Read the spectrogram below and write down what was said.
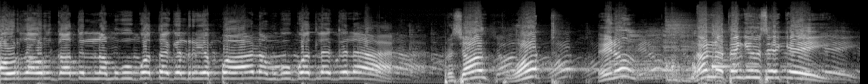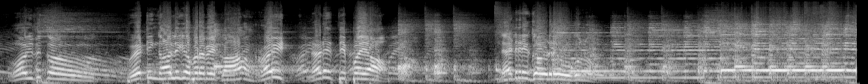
ಅವ್ರದ್ದು ಅವ್ರದ್ದು ಗದ್ದಲ್ ನಮಗೂ ಗೊತ್ತಾಗಲ್ರಿ ಯಪ್ಪ ನಮಗೂ ಗೊತ್ತಾಗಿಲ್ಲ ಪ್ರಶಾಂತ್ ವಾಟ್ ಏನು? ನನ್ನ ತಂಗಿ ವಿಷಯಕ್ಕೆ ಓ ಇದಕ್ಕೆ ವೇಟಿಂಗ್ ಹಾಲಿಗೆ ಬರಬೇಕಾ? ರೈಟ್ ನಡೀತಿಪ್ಪಯ್ಯ ನಡ್ರಿ ಗೌಡ್ರಿ ಹೋಗುನು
